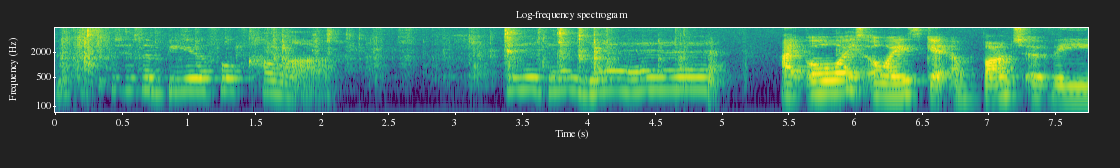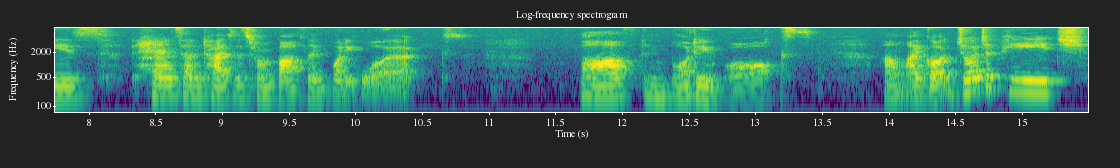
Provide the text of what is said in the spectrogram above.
because it is a beautiful colour. Yeah, yeah, yeah. I always, always get a bunch of these hand sanitizers from Bath and Body Works. Bath and Body Works. Um, I got Georgia Peach,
